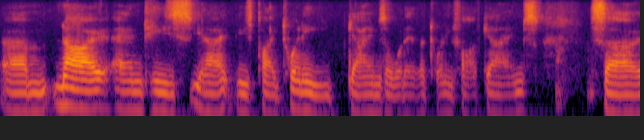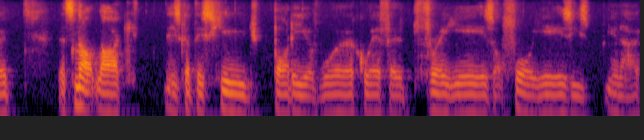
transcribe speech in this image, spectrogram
um, no, and he's you know he's played twenty games or whatever, twenty five games. So it's not like he's got this huge body of work where for three years or four years he's you know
